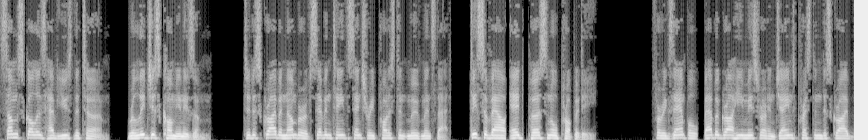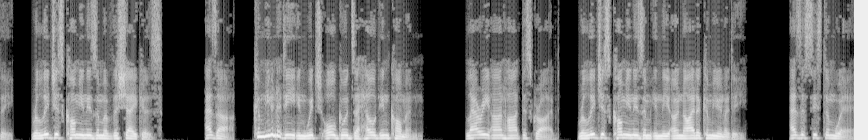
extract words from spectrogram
Some scholars have used the term, religious communism, to describe a number of 17th-century Protestant movements that disavow ed personal property. For example, Babagrahi Misra and James Preston describe the religious communism of the Shakers as a community in which all goods are held in common. Larry Arnhart described, "...religious communism in the Oneida community," as a system where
